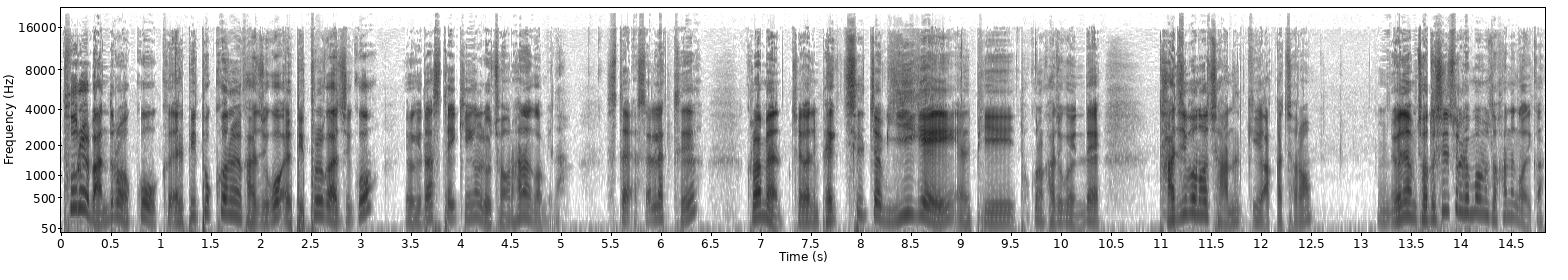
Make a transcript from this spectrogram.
풀을 만들어 놓고 그 LP 토큰을 가지고 LP 풀 가지고 여기다 스테이킹을 요청을 하는 겁니다. 스테, 셀렉트 그러면 제가 지금 107.2개의 LP 토큰을 가지고 있는데 다 집어넣지 않을게요. 아까처럼. 음, 왜냐면 저도 실수를 해보면서 하는 거니까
